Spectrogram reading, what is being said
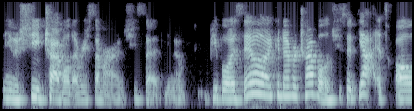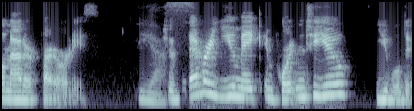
you know, she traveled every summer and she said, you know, people always say, oh, I could never travel. And she said, yeah, it's all a matter of priorities. Yes. So whatever you make important to you, you will do.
